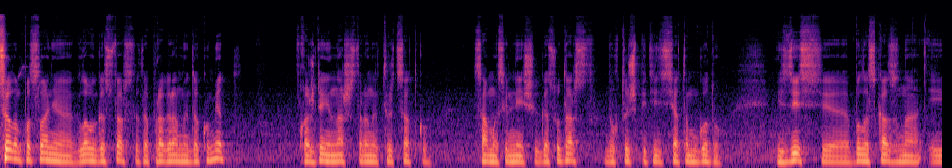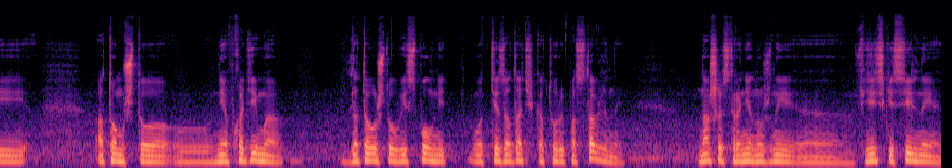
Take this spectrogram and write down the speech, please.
целом послание главы государства – это программный документ вхождения нашей страны в тридцатку самых сильнейших государств в 2050 году. И здесь э, было сказано и о том, что э, необходимо для того, чтобы исполнить вот те задачи, которые поставлены, нашей стране нужны э, физически сильные,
